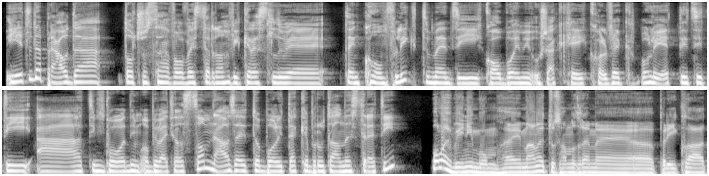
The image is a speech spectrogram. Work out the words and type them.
Je teda pravda to, čo sa vo westernoch vykresľuje, ten konflikt medzi koubojmi už akejkoľvek boli etnicity a tým pôvodným obyvateľstvom? Naozaj to boli také brutálne strety? Bolo minimum, hej. Máme tu samozrejme e, príklad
